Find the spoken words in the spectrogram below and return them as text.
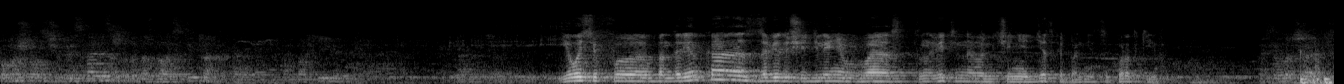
Попрошу вас еще представиться, что это осталось в титрах, э, в архиве. Иосиф э, Бондаренко, заведующий отделением восстановительного лечения детской больницы, город Киев. Спасибо большое.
